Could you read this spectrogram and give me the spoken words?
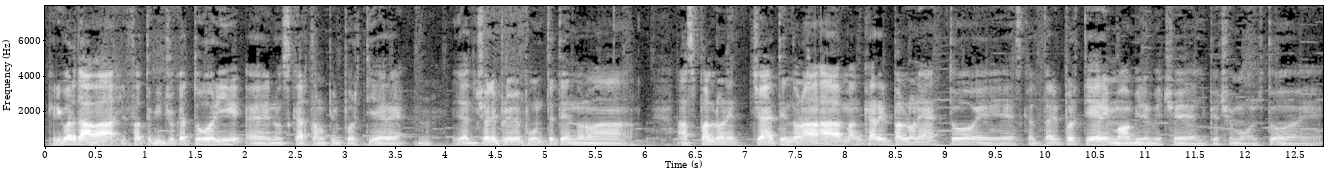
che riguardava il fatto che i giocatori eh, non scartano più il portiere, mm. cioè le prime punte tendono a, a spallone, cioè tendono a, a, mancare il pallonetto e scaltare il portiere, immobile invece gli piace molto e,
